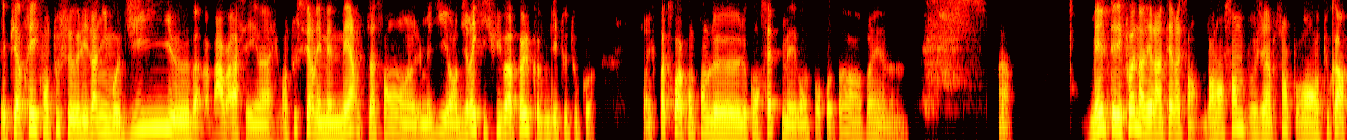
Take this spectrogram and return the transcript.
Et puis après, ils font tous euh, les animojis. Euh, bah, bah, bah, voilà, ils vont tous faire les mêmes merdes. De toute façon, je me dis, on dirait qu'ils suivent Apple comme des toutous, quoi. J'arrive pas trop à comprendre le, concept, mais bon, pourquoi pas. Hein, après, mais le téléphone a l'air intéressant. Dans l'ensemble, j'ai l'impression, en tout cas,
